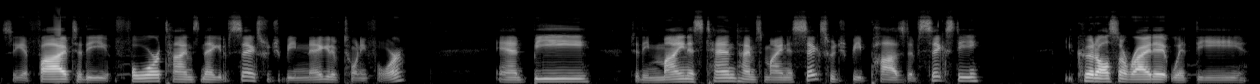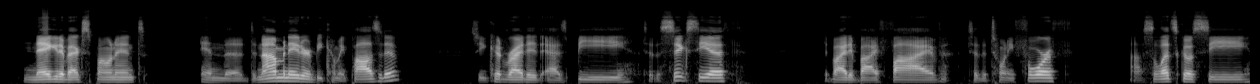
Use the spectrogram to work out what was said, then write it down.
So you get 5 to the 4 times negative 6, which would be negative 24. And b to the minus 10 times minus 6, which would be positive 60. You could also write it with the negative exponent in the denominator becoming positive. So you could write it as b to the 60th divided by 5 to the 24th. Uh, so let's go see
